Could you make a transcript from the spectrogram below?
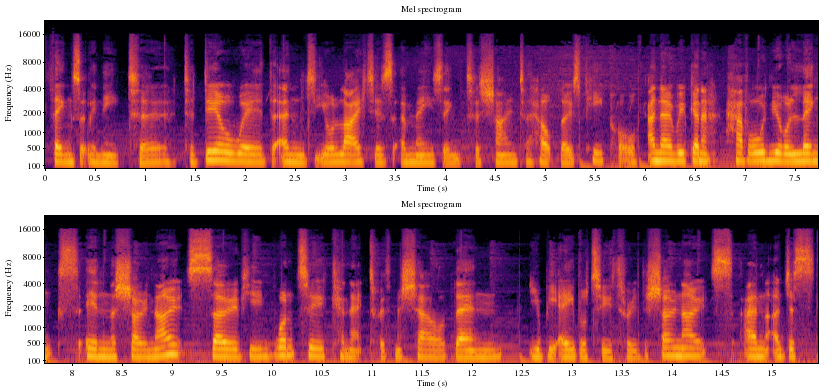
things that we need to to deal with and your light is amazing to shine to help those people i know we're going to have all your links in the show notes so if you want to connect with michelle then you'll be able to through the show notes and i just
